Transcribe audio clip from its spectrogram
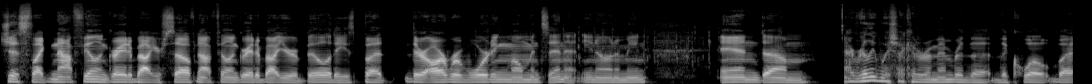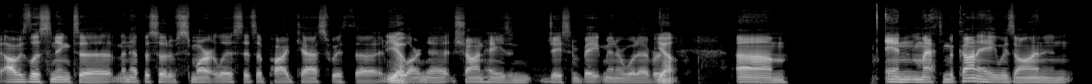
just like not feeling great about yourself, not feeling great about your abilities, but there are rewarding moments in it, you know what I mean? And um I really wish I could remember the the quote, but I was listening to an episode of SmartLess. It's a podcast with uh, Yep. Will Arnett, Sean Hayes, and Jason Bateman or whatever. Yeah. Um, and Matthew McConaughey was on, and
